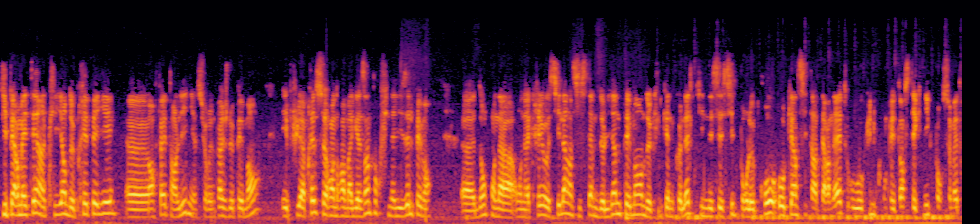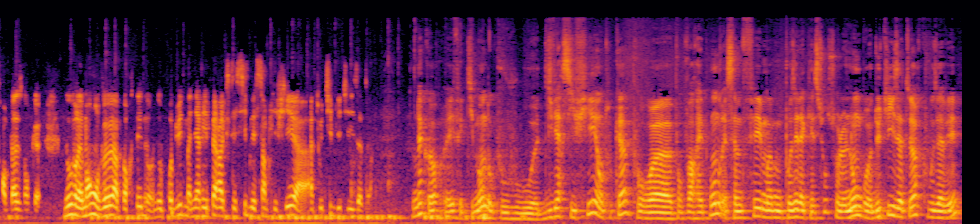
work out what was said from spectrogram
qui permettait à un client de prépayer euh, en fait en ligne sur une page de paiement, et puis après de se rendre en magasin pour finaliser le paiement. Euh, donc on a on créé aussi là un système de lien de paiement de click and collect qui nécessite pour le pro aucun site internet ou aucune compétence technique pour se mettre en place. Donc euh, nous vraiment on veut apporter nos, produits de manière hyper accessible et simplifiée à, tout type d'utilisateur. D'accord, effectivement, donc vous vous diversifiez en tout cas pour, euh, pour pouvoir répondre et ça me fait moi me poser la question sur le nombre d'utilisateurs que vous avez.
